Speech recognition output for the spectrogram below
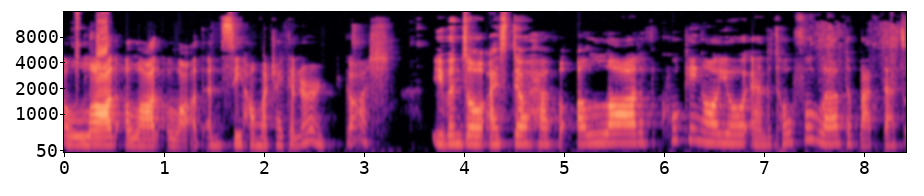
a lot, a lot, a lot and see how much I can earn. Gosh. Even though I still have a lot of cooking oil and tofu left, but that's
